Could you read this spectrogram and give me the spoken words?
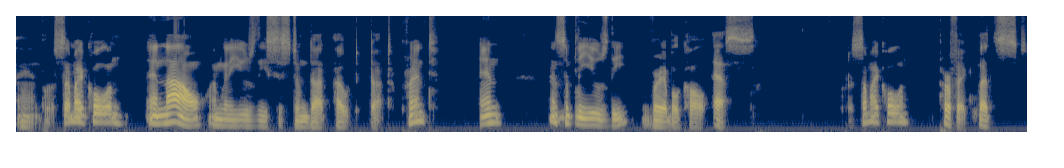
And put a semicolon. And now I'm going to use the system.out.print and and simply use the variable call s. Put a semicolon. Perfect. Let's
